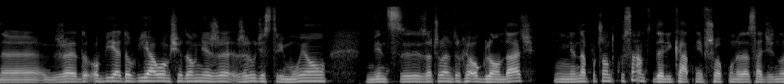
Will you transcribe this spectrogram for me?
e, że do, obija, dobijało się do mnie, że, że ludzie streamują, więc y, zacząłem trochę oglądać. Na początku sam delikatnie w szoku na zasadzie, no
